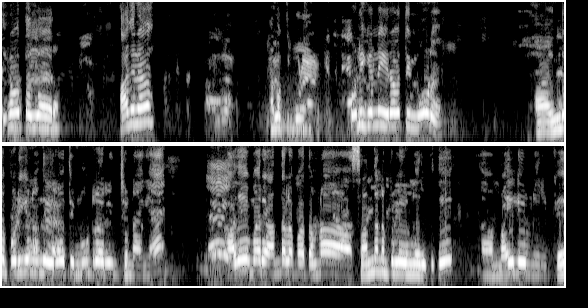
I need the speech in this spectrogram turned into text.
இருபத்தையாயிரம். அதுனா பொடிக்கண்ணு இருபத்தி மூணு. இந்த பொடிக்கண்ணு வந்து இருபத்தி மூன்று வரையும் சொன்னாங்க. அதே மாதிரி அந்தல பார்த்தோம்னா சந்தன பிள்ளை ஒன்று இருக்குது மயிலி ஒன்று இருக்கு.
